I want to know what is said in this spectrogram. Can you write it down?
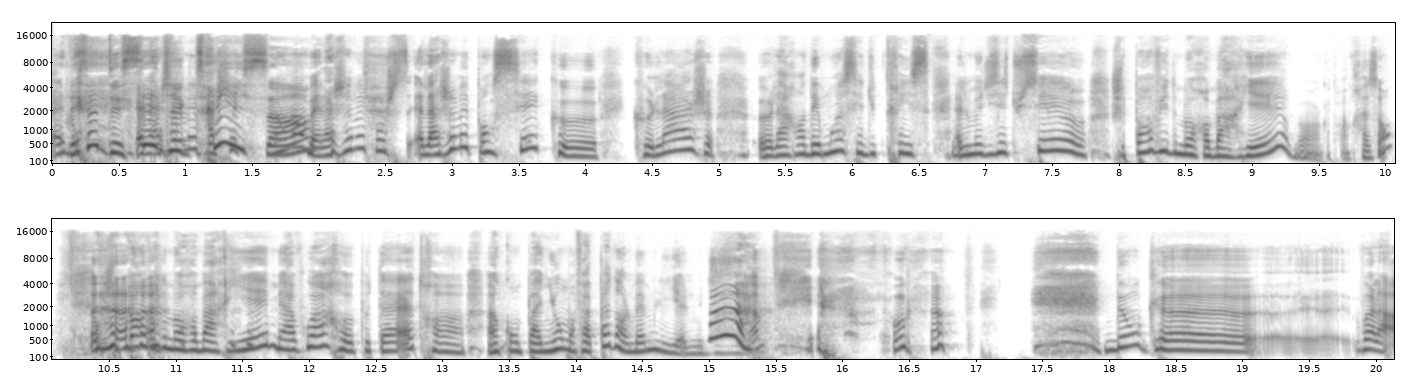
Elle, Vous êtes des elle a jamais séductrices, pensé- non, non, hein mais elle a jamais pensé, elle a jamais pensé que que l'âge euh, la rendait moins séductrice. Elle me disait, tu sais, euh, j'ai pas envie de me remarier, bon, 93 ans, j'ai pas envie de me remarier, mais avoir euh, peut-être un, un compagnon, mais enfin pas dans le même lit, elle me disait. hein. Donc, voilà,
